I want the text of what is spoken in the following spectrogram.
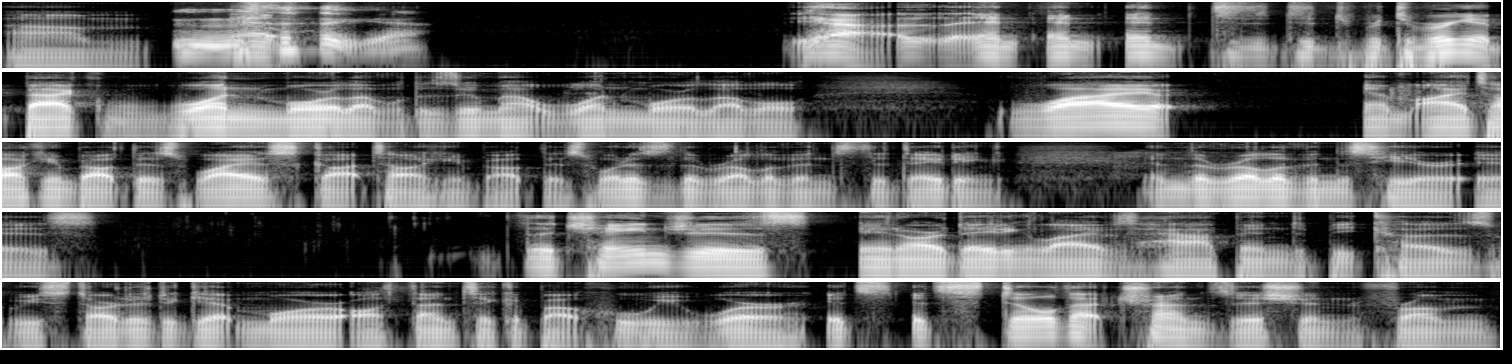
Um, mm-hmm. and, yeah. Yeah, and and and to, to to bring it back one more level, to zoom out one more level, why am I talking about this? Why is Scott talking about this? What is the relevance to dating? And the relevance here is the changes in our dating lives happened because we started to get more authentic about who we were. It's it's still that transition from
